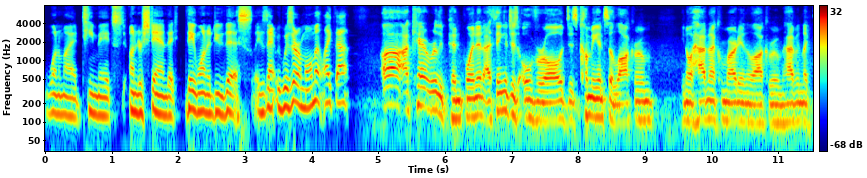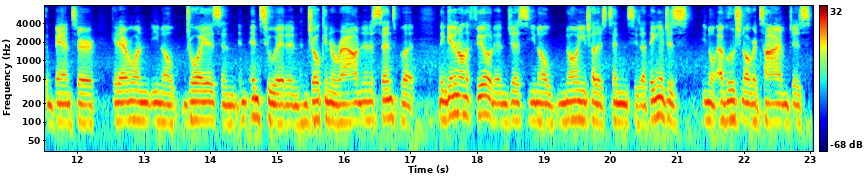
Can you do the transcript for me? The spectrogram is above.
one of my teammates understand that they want to do this. Is that, was there a moment like that? Uh, I can't really pinpoint it. I think it just overall, just coming into the locker room, you know, having that camaraderie in the locker room, having like the banter, get everyone, you know, joyous and, and into it and joking around in a sense, but then getting on the field and just, you know, knowing each other's tendencies. I think it's just, you know, evolution over time, just,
